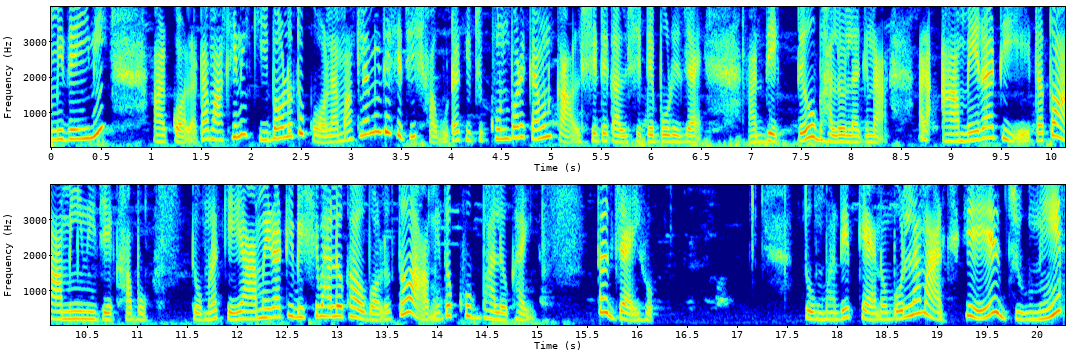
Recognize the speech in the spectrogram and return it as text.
আমি দেইনি। আর কলাটা মাখিনি কি বলো তো কলা মাখলে আমি দেখেছি সাবুটা কিছুক্ষণ পরে কেমন কালশেটে কালশেটে পড়ে যায়। আর দেখতেও ভালো লাগে না। আর আমের আটি, এটা তো আমি নিজে খাব। তোমরা কে আমের আটি বেশি ভালো খাও বলো তো? আমি তো খুব ভালো খাই। তো যাই হোক, তোমাদের কেন বললাম আজকে জুনের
